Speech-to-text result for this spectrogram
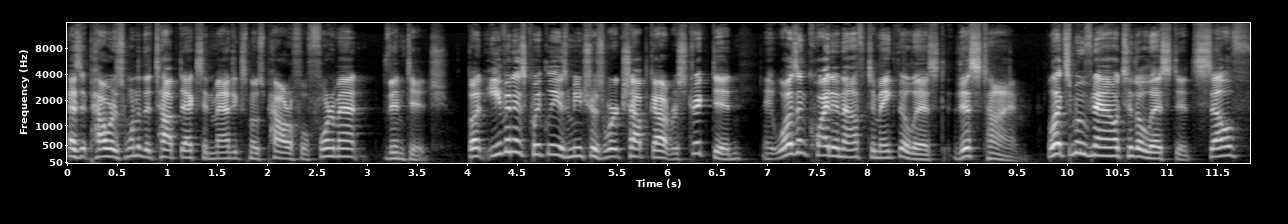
as it powers one of the top decks in Magic's most powerful format, Vintage. But even as quickly as Mishra's Workshop got restricted, it wasn't quite enough to make the list this time. Let's move now to the list itself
